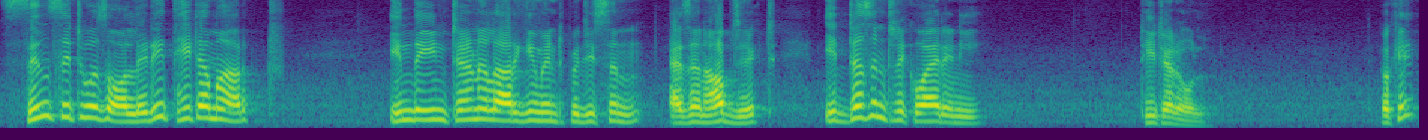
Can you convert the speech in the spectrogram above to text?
Since it was already theta marked in the internal argument position as an object, it does not require any theta role. Okay?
